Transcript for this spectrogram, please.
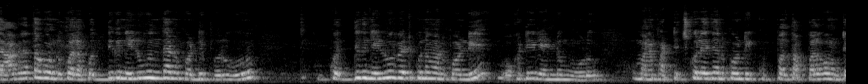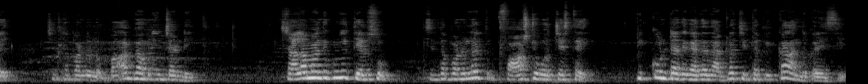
జాగ్రత్తగా వండుకోవాలి. కొద్దిగా నిలువ ఉందనుకోండి పురుగు కొద్దిగా నిలువ పెట్టుకున్నాం అనుకోండి ఒకటి రెండు మూడు మనం పట్టించుకోలేదు అనుకోండి కుప్పలు తప్పలుగా ఉంటాయి చింతపండులో. బాగా గమనించండి. చాలా మందికి తెలుసు చింతపండులో ఫాస్ట్గా వచ్చేస్తాయి. పిక్ ఉంటుంది కదా దాంట్లో చింతపిక్క అందుకనేసి.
